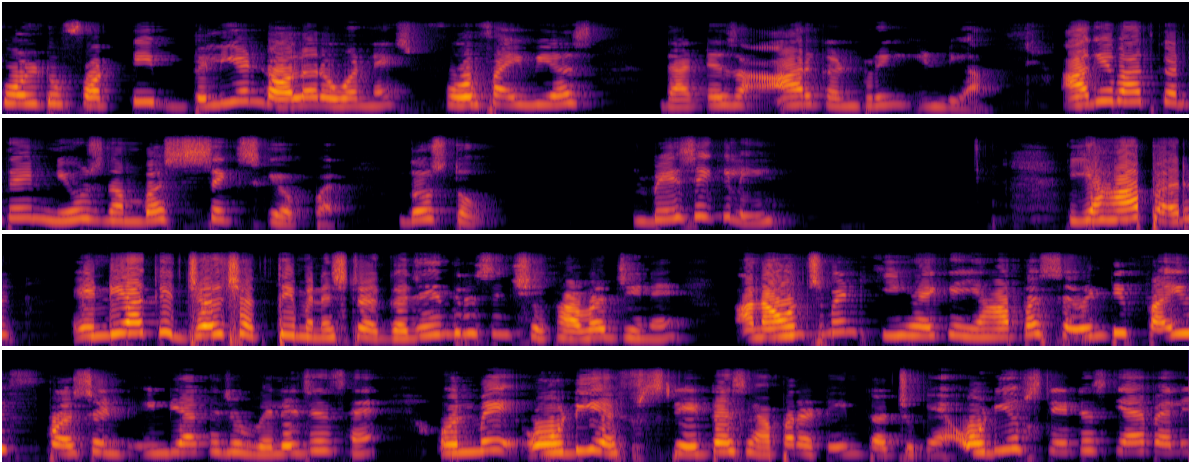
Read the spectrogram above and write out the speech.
fold to forty billion dollar over next four five years that is our country India आगे बात करते हैं न्यूज़ नंबर सिक्स के ऊपर। दोस्तों बेसिकली यहाँ पर इंडिया के जल शक्ति मिनिस्टर गजेंद्र सिंह शेखावत जी ने अनाउंसमेंट की है कि यहाँ पर 75 परसेंट इंडिया के जो विलेजेस हैं, उनमें ओडीएफ स्टेटस यहाँ पर अटेन कर चुके हैं। ओडीएफ स्टेटस क्या है? पहले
